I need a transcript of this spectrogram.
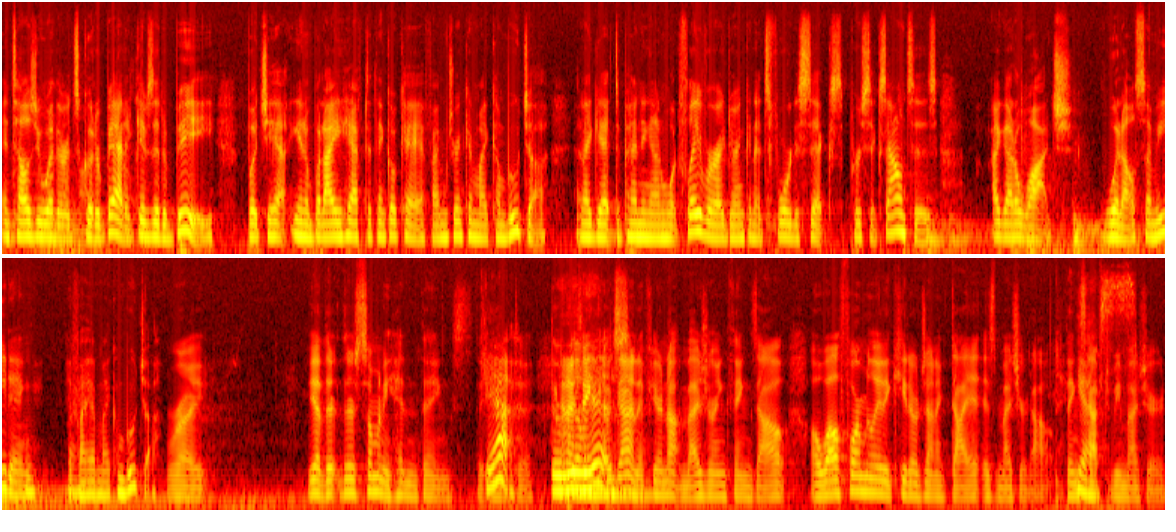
and tells you whether it's good or bad. It gives it a B, but you, ha- you know, but I have to think, okay, if I'm drinking my kombucha and I get, depending on what flavor I drink, and it's four to six per six ounces, I got to watch what else I'm eating if I have my kombucha. Right. Yeah, there, there's so many hidden things that you Yeah, have to. there and really I think, is. Again, if you're not measuring things out, a well-formulated ketogenic diet is measured out. Things have to be measured.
